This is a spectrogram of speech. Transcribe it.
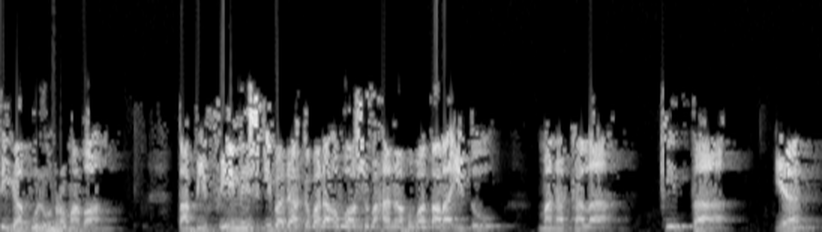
30 Ramadan. Tapi finish ibadah kepada Allah Subhanahu wa taala itu manakala kita ya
